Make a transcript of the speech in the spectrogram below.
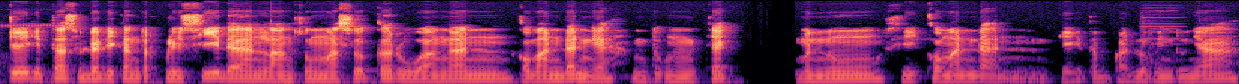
Oke, kita sudah di kantor polisi dan langsung masuk ke ruangan komandan ya untuk mengecek menu si komandan. Oke, kita buka dulu pintunya.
